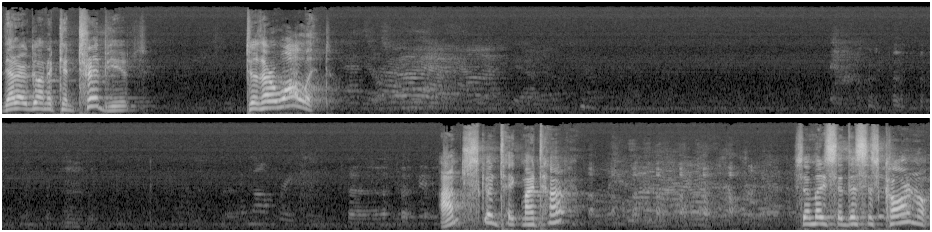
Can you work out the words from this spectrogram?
that are going to contribute to their wallet. I'm just going to take my time. Somebody said this is carnal.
